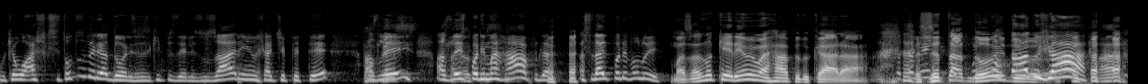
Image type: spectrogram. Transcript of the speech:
Porque eu acho que se todos os vereadores, as equipes deles, usarem o chat GPT, as leis, as leis podem ir mais rápida, a cidade pode evoluir. Mas nós não queremos ir mais rápido, cara. Você tá doido? já. Claro.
